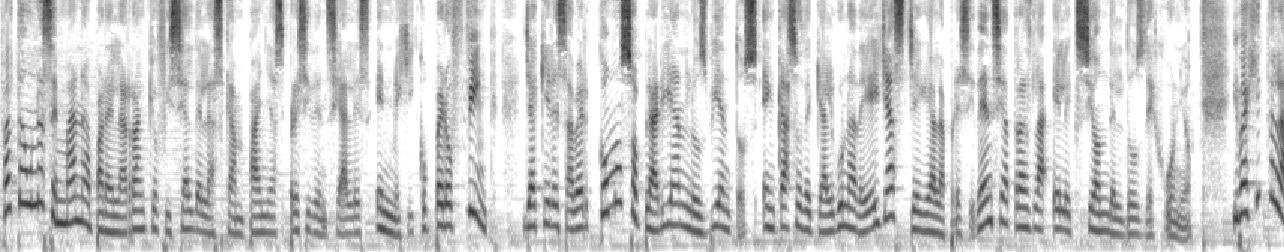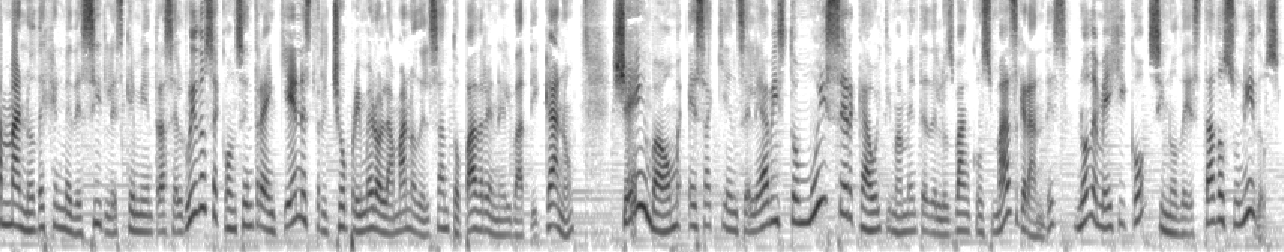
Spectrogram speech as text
Falta una semana para el arranque oficial de las campañas presidenciales en México, pero Fink ya quiere saber cómo soplarían los vientos en caso de que alguna de ellas llegue a la presidencia tras la elección del 2 de junio. Y bajita la mano, déjenme decirles que mientras el ruido se concentra en quién estrechó primero la mano del Santo Padre en el Vaticano, Sheinbaum es a quien se le ha visto muy cerca últimamente de los bancos más grandes, no de México, sino de Estados Unidos.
